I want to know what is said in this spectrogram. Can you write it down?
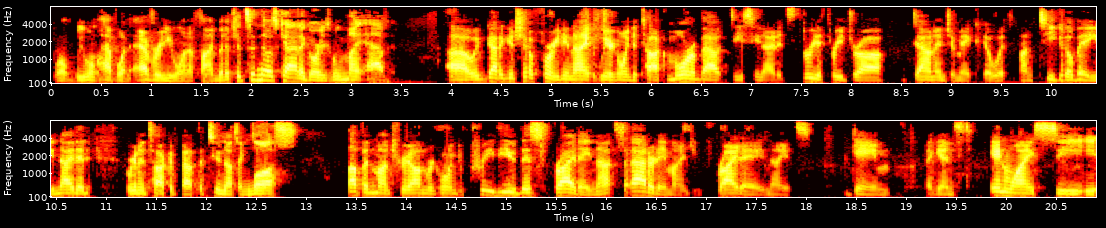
well, we won't have whatever you want to find, but if it's in those categories, we might have it. Uh, we've got a good show for you tonight. We are going to talk more about DC United's three to three draw down in Jamaica with Montego Bay United. We're going to talk about the two nothing loss up in Montreal, and we're going to preview this Friday, not Saturday, mind you, Friday night's game against NYC,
